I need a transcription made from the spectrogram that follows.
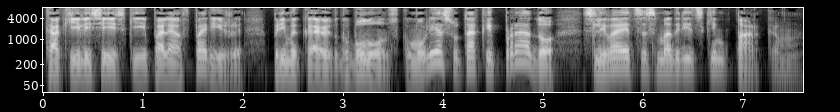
Как Елисейские поля в Париже примыкают к Булонскому лесу, так и Прадо сливается с Мадридским парком.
